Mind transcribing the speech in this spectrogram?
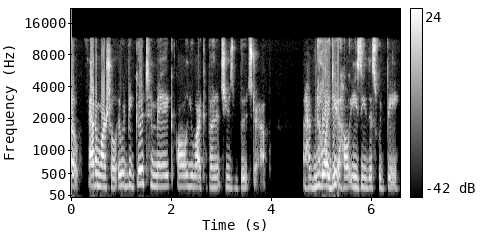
Oh, Adam Marshall, it would be good to make all UI components use Bootstrap. I have no idea how easy this would be.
